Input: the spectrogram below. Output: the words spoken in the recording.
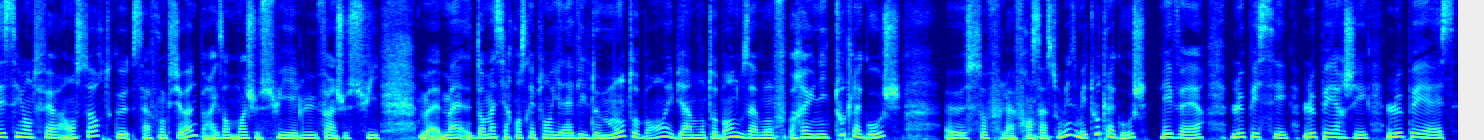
essayons de faire en sorte que ça fonctionne. Par exemple, moi, je suis élu, enfin, je suis dans ma circonscription, il y a la ville de Montauban. Et bien, à Montauban, nous avons réuni toute la gauche, euh, sauf la France Insoumise, mais toute la gauche, les Verts, le PC, le PRG, le PS,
